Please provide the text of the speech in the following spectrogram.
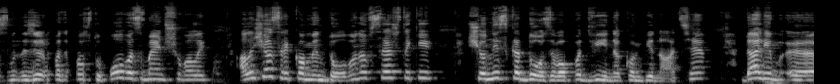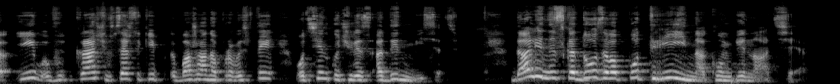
поступово зменшували, але зараз рекомендовано все ж таки, що низькодозова подвійна комбінація. Далі е, і краще все ж таки бажано провести оцінку через один місяць. Далі низькодозова потрійна комбінація.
